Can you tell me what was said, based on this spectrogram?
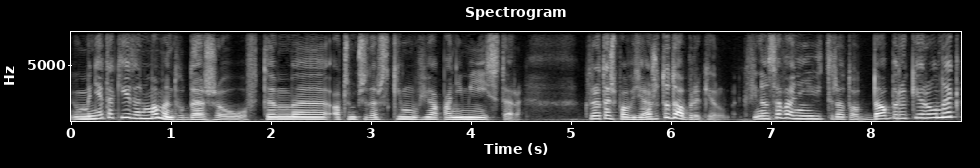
Mnie taki jeden moment uderzył w tym, e, o czym przede wszystkim mówiła pani minister, która też powiedziała, że to dobry kierunek. Finansowanie in vitro to dobry kierunek,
